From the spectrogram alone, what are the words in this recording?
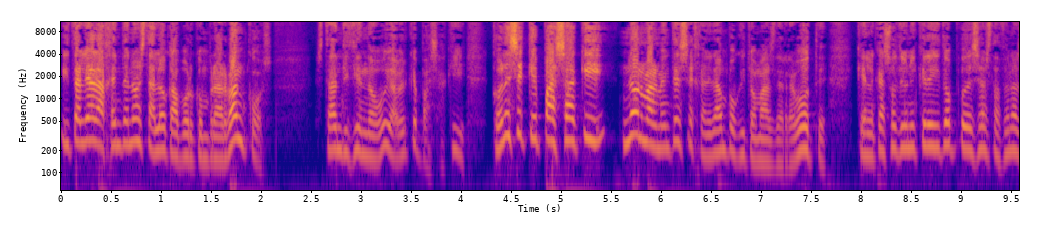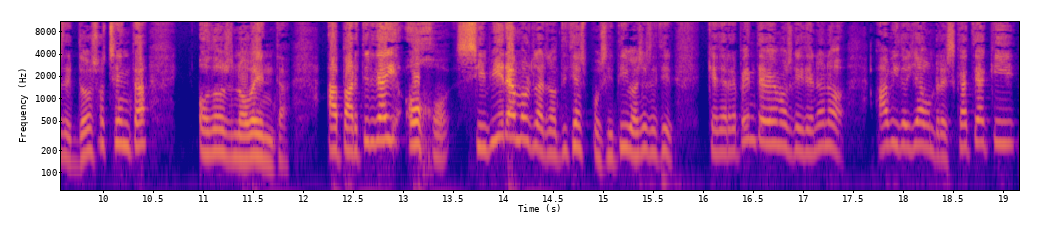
Italia, la gente no está loca por comprar bancos. Están diciendo, uy, a ver qué pasa aquí. Con ese qué pasa aquí, normalmente se genera un poquito más de rebote, que en el caso de Unicrédito puede ser hasta zonas de 2,80 o 2,90. A partir de ahí, ojo, si viéramos las noticias positivas, es decir, que de repente vemos que dice, no, no, ha habido ya un rescate aquí,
